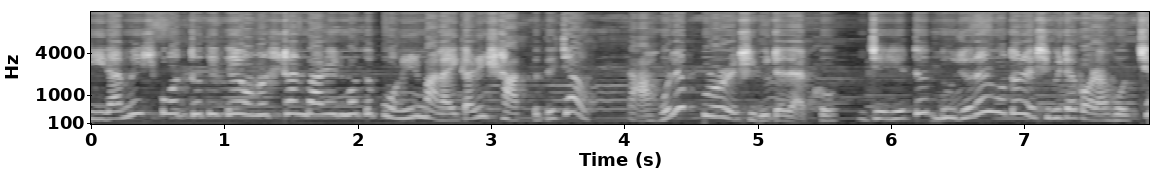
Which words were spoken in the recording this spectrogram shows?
নিরামিষ পদ্ধতিতে অনুষ্ঠান বাড়ির মতো পনির মালাইকারি স্বাদ পেতে চাও? তাহলে পুরো রেসিপিটা দেখো। যেহেতু দুজনের মতো রেসিপিটা করা হচ্ছে,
